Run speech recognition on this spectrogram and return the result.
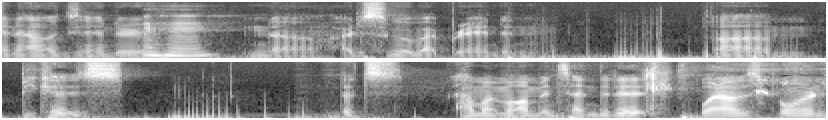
and Alexander? Mm-hmm. No, I just go by Brandon. Um, because that's how my mom intended it when I was born,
